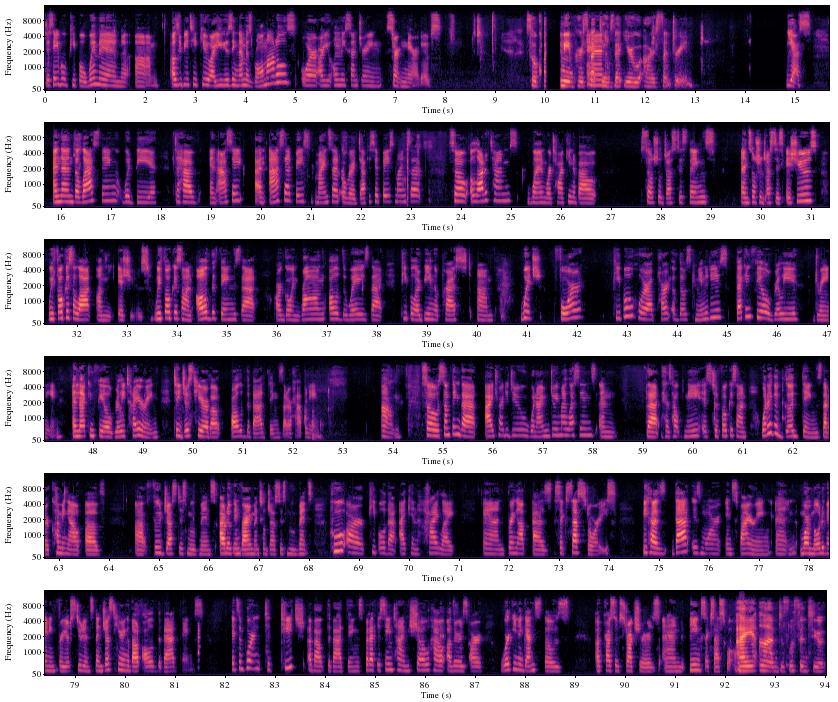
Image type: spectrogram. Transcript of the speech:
disabled people, women, um, LGBTQ? Are you using them as role models, or are you only centering certain narratives? So, questioning perspectives and, that you are centering. Yes. And then the last thing would be to have an asset an asset based mindset over a deficit based mindset. So a lot of times when we're talking about social justice things and social justice issues, we focus a lot on the issues. We focus on all of the things that are going wrong, all of the ways that people are being oppressed, um, which for people who are a part of those communities, that can feel really draining and that can feel really tiring to just hear about all of the bad things that are happening. Um, so, something that I try to do when I'm doing my lessons and that has helped me is to focus on what are the good things that are coming out of uh, food justice movements, out of environmental justice movements. Who are people that I can highlight and bring up as success stories because that is more inspiring and more motivating for your students than just hearing about all of the bad things. It's important to teach about the bad things, but at the same time, show how others are working against those oppressive structures and being successful. I um, just listened to,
